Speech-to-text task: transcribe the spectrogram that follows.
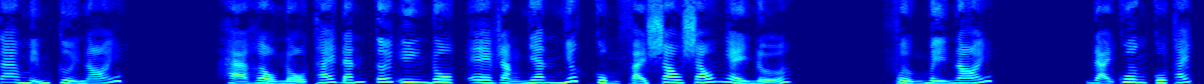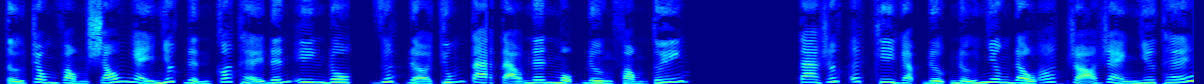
Ta mỉm cười nói. Hạ hầu nộ thái đánh tới Yên Đô e rằng nhanh nhất cùng phải sau 6 ngày nữa. Phượng Mỹ nói. Đại quân của Thái tử trong vòng 6 ngày nhất định có thể đến Yên Đô, giúp đỡ chúng ta tạo nên một đường phòng tuyến. Ta rất ít khi gặp được nữ nhân đầu óc rõ ràng như thế.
